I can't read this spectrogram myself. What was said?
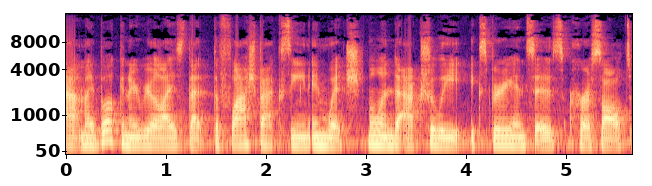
at my book and I realized that the flashback scene in which Melinda actually experiences her assault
